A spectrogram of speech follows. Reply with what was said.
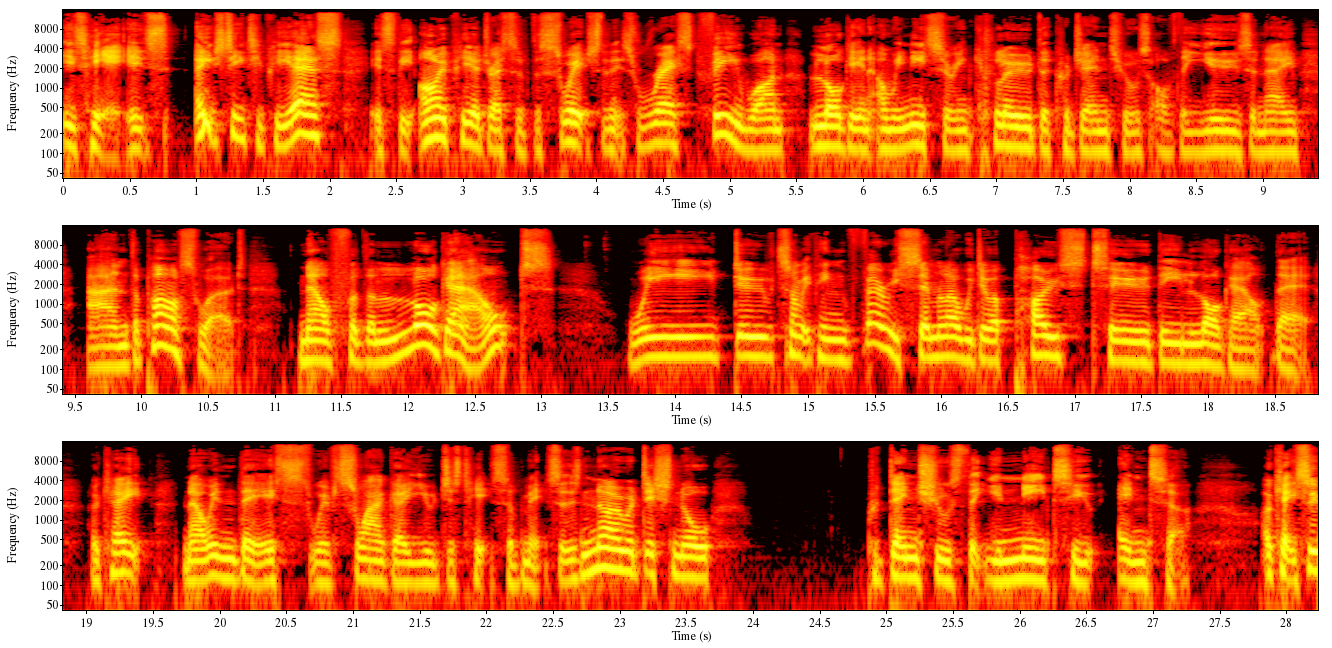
is here. It's HTTPS, it's the IP address of the switch, then it's REST v1 login, and we need to include the credentials of the username and the password. Now, for the logout, we do something very similar. We do a post to the logout there. Okay, now in this with Swagger, you just hit submit, so there's no additional credentials that you need to enter. Okay, so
